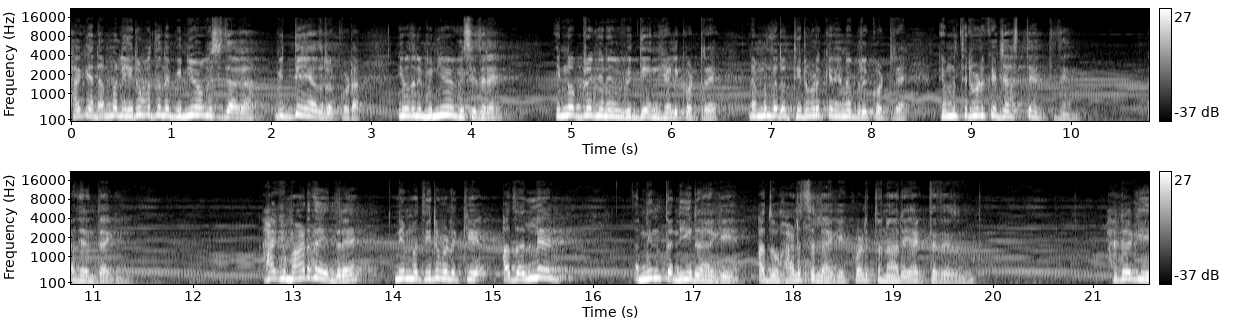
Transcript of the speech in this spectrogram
ಹಾಗೆ ನಮ್ಮಲ್ಲಿ ಇರುವುದನ್ನು ವಿನಿಯೋಗಿಸಿದಾಗ ವಿದ್ಯೆಯಾದರೂ ಕೂಡ, ನೀವು ಅದನ್ನು ವಿನಿಯೋಗಿಸಿದರೆ ಇನ್ನೊಬ್ಬರಿಗೆ ನೀವು ವಿದ್ಯೆಯನ್ನು ಹೇಳಿಕೊಟ್ರೆ, ನಮ್ಮಲ್ಲಿರೋ ತಿಳುವಳಿಕೆ ಇನ್ನೊಬ್ಬರಿಗೆ ಕೊಟ್ಟರೆ ನಿಮ್ಮ ತಿಳುವಳಿಕೆ ಜಾಸ್ತಿ ಆಗ್ತದೆ ಅದರಿಂದಾಗಿ ಹಾಗೆ ಮಾಡದೇ ಇದ್ದರೆ ನಿಮ್ಮ ತಿರುವಳಿಕೆ ಅದಲ್ಲೇ ನಿಂತ ನೀರಾಗಿ ಅದು ಹಳಸಲಾಗಿ ಕೊಳೆತು ನಾರಿ ಆಗ್ತದೆ ಅದು ಹಾಗಾಗಿ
